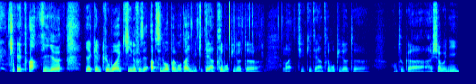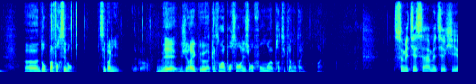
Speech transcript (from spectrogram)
qui est parti euh, il y a quelques mois, qui ne faisait absolument pas de montagne, mais qui était un très bon pilote, euh, ouais, qui était un très bon pilote, euh, en tout cas à Chamonix. donc pas forcément, c'est pas lié. Mais je dirais qu'à 80%, les gens font pratiquent la montagne. Ce métier, c'est un métier qui,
